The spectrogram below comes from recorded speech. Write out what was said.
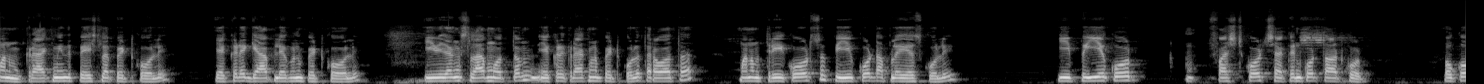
మనం క్రాక్ మీద పేస్ట్లా పెట్టుకోవాలి. ఎక్కడే గ్యాప్ లేకుండా పెట్టుకోవాలి. ఈ విధంగా స్లాబ్ మొత్తం ఎక్కడ క్రాక్ను పెట్టుకోవాలి. తర్వాత మనం three coats PE coat apply చేసుకోవాలి. ఈ PE coat first coat second coat third coat ఒక్కో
